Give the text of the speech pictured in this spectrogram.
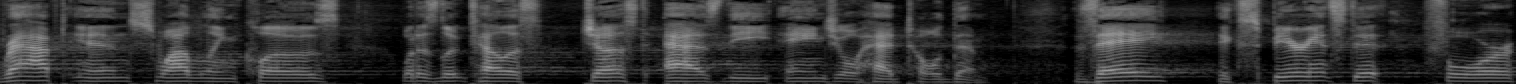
wrapped in swaddling clothes. What does Luke tell us? Just as the angel had told them. They experienced it for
